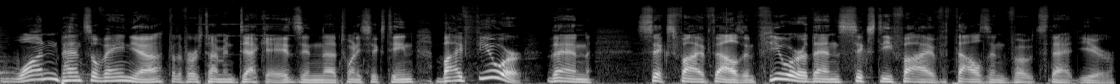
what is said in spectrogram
won Pennsylvania for the first time in decades in uh, 2016 by fewer than 65,000, fewer than 65,000 votes that year.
